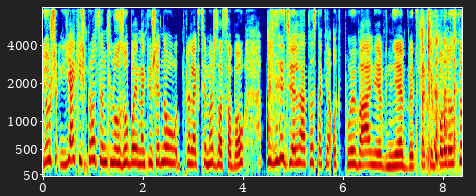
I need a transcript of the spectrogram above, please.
już jakiś procent luzu, bo jednak już jedną prelekcję masz za sobą, a niedziela to jest takie odpływanie w niebyt, takie po prostu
